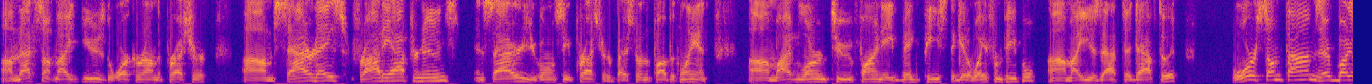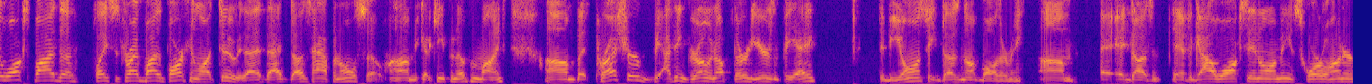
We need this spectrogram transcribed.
Um, that's something I use to work around the pressure. Um, Saturdays, Friday afternoons, and Saturday, you're going to see pressure based on the public land. Um, I've learned to find a big piece to get away from people. Um, I use that to adapt to it. Or sometimes everybody walks by the place that's right by the parking lot too. That that does happen also. Um, you got to keep an open mind. Um, but pressure, I think, growing up 30 years in PA, to be honest, it does not bother me. Um, it doesn't. If a guy walks in on me, a squirrel hunter,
